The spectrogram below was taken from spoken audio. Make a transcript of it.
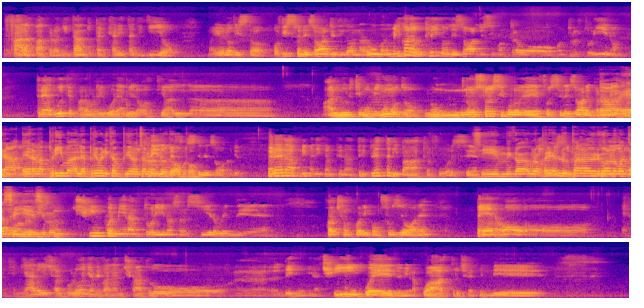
fa la papera ogni tanto per carità di Dio, ma io l'ho visto, ho visto l'esordio di Donnarumma, non mi ricordo, credo l'esordio sì, contro, contro il Torino, 3-2 che parò un rigore a Belotti al all'ultimo minuto. Non, non, sono sicuro che fosse l'esordio, però no, era, era, la, prima, la prima di campionato l'anno dopo. Fosse l'esordio. Però era la prima di campionato, tripletta di Bacca forse. Sì, una pre- lui parla del gol 96esimo. 5 Milan Torino a San Siro, quindi faccio un po' di confusione. Però anche Mialovic al Bologna aveva lanciato eh, dei 2005, 2004, cioè quindi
